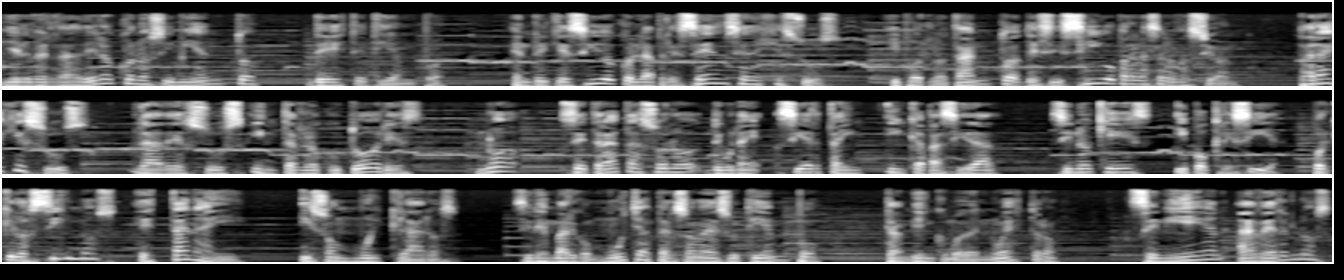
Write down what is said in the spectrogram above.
y el verdadero conocimiento de este tiempo, enriquecido con la presencia de Jesús y por lo tanto decisivo para la salvación. Para Jesús, la de sus interlocutores no se trata solo de una cierta incapacidad, sino que es hipocresía, porque los signos están ahí y son muy claros. Sin embargo, muchas personas de su tiempo, también como del nuestro, se niegan a verlos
